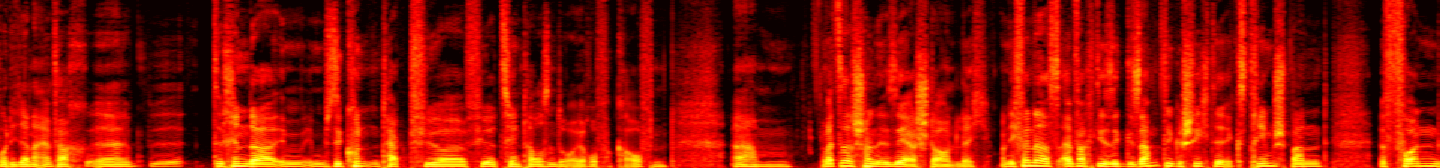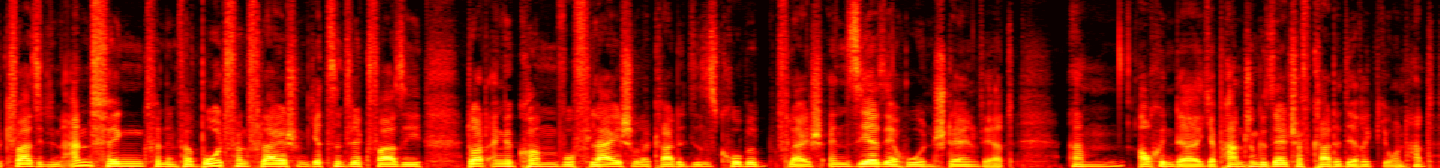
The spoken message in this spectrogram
wo die dann einfach äh, Rinder im, im Sekundentakt für, für Zehntausende Euro verkaufen. Ähm, das ist schon sehr erstaunlich. Und ich finde das einfach diese gesamte Geschichte extrem spannend von quasi den Anfängen, von dem Verbot von Fleisch und jetzt sind wir quasi dort angekommen, wo Fleisch oder gerade dieses Kobe-Fleisch einen sehr, sehr hohen Stellenwert ähm, auch in der japanischen Gesellschaft gerade der Region hat.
